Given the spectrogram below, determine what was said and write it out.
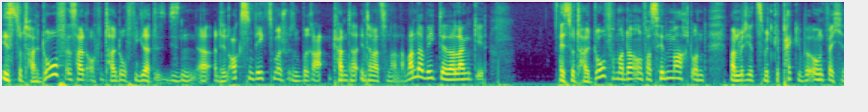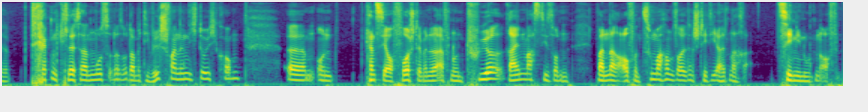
ist total doof, ist halt auch total doof, wie gesagt, diesen, äh, den Ochsenweg zum Beispiel ist ein bekannter internationaler Wanderweg, der da lang geht. Ist total doof, wenn man da irgendwas hinmacht und man mit jetzt mit Gepäck über irgendwelche Treppen klettern muss oder so, damit die Wildschweine nicht durchkommen. Ähm, und kannst dir auch vorstellen, wenn du da einfach nur eine Tür reinmachst, die so ein Wanderer auf und zu machen soll, dann steht die halt nach zehn Minuten offen.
